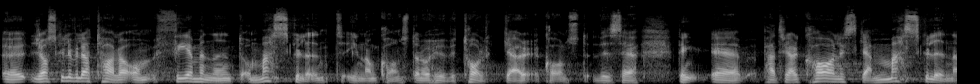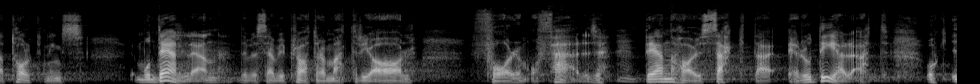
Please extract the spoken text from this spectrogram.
Eh, jag skulle vilja tala om feminint och maskulint inom konsten och hur vi tolkar konst. Det vill säga den eh, patriarkaliska maskulina tolkningsmodellen, det vill säga vi pratar om material, form och färg. Mm. Den har ju sakta eroderat. Och i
